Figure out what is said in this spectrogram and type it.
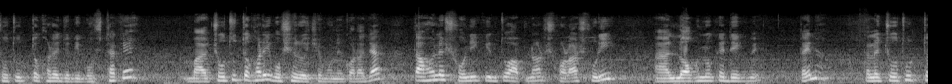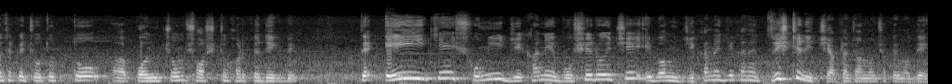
চতুর্থ ঘরে যদি বসে থাকে বা চতুর্থ ঘরেই বসে রয়েছে মনে করা যাক, তাহলে শনি কিন্তু আপনার সরাসরি লগ্নকে দেখবে। তাই না? তাহলে চতুর্থ থেকে চতুর্থ পঞ্চম, ষষ্ঠ ঘরকে দেখবে। তো এই যে শনি যেখানে বসে রয়েছে এবং যেখানে যেখানে দৃষ্টি দিচ্ছে আপনার জন্মচকের মধ্যে,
